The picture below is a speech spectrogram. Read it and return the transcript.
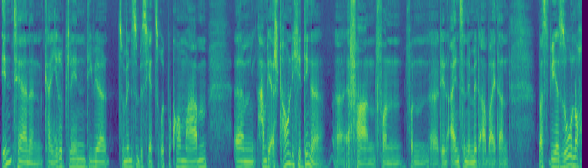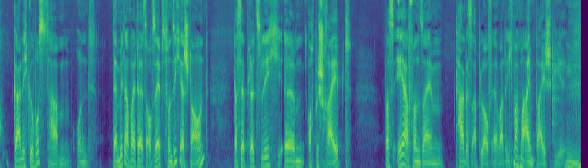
internen Karriereplänen, die wir zumindest bis jetzt zurückbekommen haben, ähm, haben wir erstaunliche Dinge äh, erfahren von, von äh, den einzelnen Mitarbeitern, was wir so noch gar nicht gewusst haben. Und der Mitarbeiter ist auch selbst von sich erstaunt, dass er plötzlich ähm, auch beschreibt, was er von seinem Tagesablauf erwartet. Ich mache mal ein Beispiel. Mhm.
